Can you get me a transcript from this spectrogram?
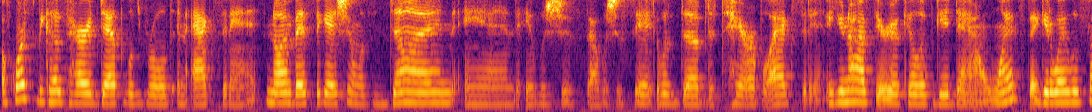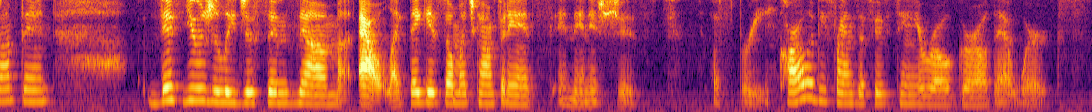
Of course, because her death was ruled an accident, no investigation was done, and it was just that was just it. It was dubbed a terrible accident. You know how serial killers get down. Once they get away with something, this usually just sends them out. Like they get so much confidence, and then it's just a spree. Karla befriends a 15 year old girl that works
